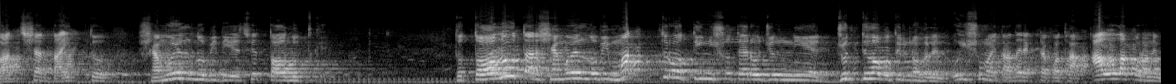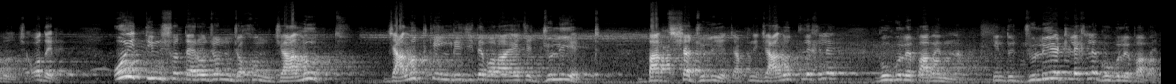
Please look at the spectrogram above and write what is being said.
বাদশার দায়িত্ব শ্যাময়েল নবী দিয়েছে তলুতকে। তো তলুত আর শ্যাময়েল নবী মাত্র তিনশো তেরো জন নিয়ে যুদ্ধে অবতীর্ণ হলেন। ওই সময় তাদের একটা কথা আল্লাহ কোরআনে বলছে, ওদের, ওই তিনশো তেরো জন যখন জালুত, জালুতকে ইংরেজিতে বলা হয়েছে জুলিয়েট, বাদশাহ জুলিয়েট। আপনি জালুত লিখলে গুগলে পাবেন না, কিন্তু জুলিয়েট লিখলে গুগলে পাবেন।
